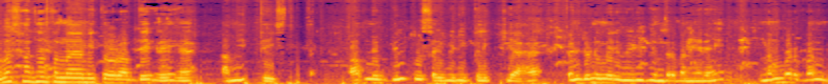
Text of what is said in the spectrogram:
नमस्कार दोस्तों, मैं अमित और आप देख रहे हैं अमित तेईस आपने बिल्कुल सही वीडियो क्लिक किया है। कंटिन्यू मेरी वीडियो के अंदर बने रहे। नंबर वन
